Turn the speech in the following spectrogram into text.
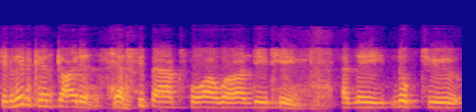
significant guidance and feedback for our R&D team as they look to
